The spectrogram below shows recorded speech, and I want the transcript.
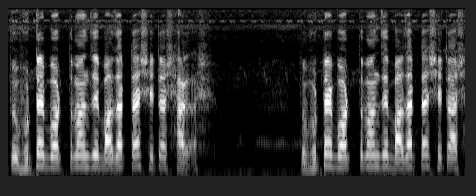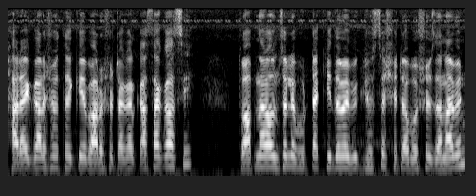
তো ভুট্টার বর্তমান যে বাজারটা সেটা তো ভুট্টার বর্তমান যে বাজারটা সেটা সাড়ে এগারোশো থেকে বারোশো টাকার কাছাকাছি। তো আপনার অঞ্চলে ভুট্টা কী দামে বিক্রি হচ্ছে সেটা অবশ্যই জানাবেন।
